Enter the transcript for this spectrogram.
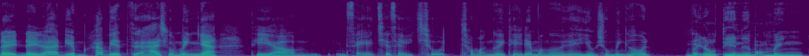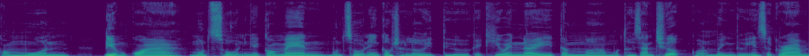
đấy đấy là điểm khác biệt giữa hai chúng mình nha thì um, sẽ chia sẻ chút cho mọi người thấy để mọi người có thể hiểu chúng mình hơn vậy đầu tiên thì bọn mình có muốn điểm qua một số những cái comment, một số những câu trả lời từ cái Q&A tầm uh, một thời gian trước của bọn mình từ Instagram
